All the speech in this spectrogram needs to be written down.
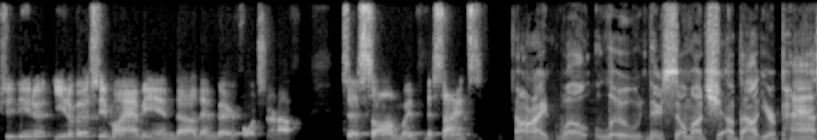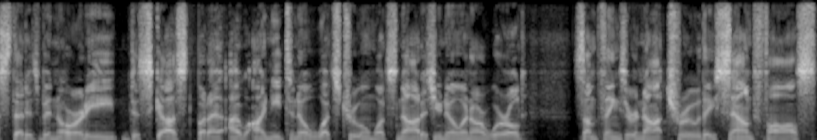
to the Uni- University of Miami, and uh, then very fortunate enough to sign with the Saints. All right. Well, Lou, there's so much about your past that has been already discussed, but I, I, I need to know what's true and what's not. As you know, in our world, some things are not true, they sound false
